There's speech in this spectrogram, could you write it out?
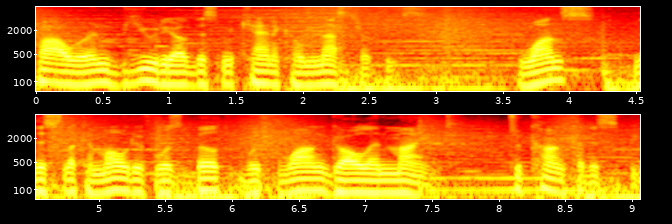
power and beauty of this mechanical masterpiece. Once, this locomotive was built with one goal in mind, to conquer the speed.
